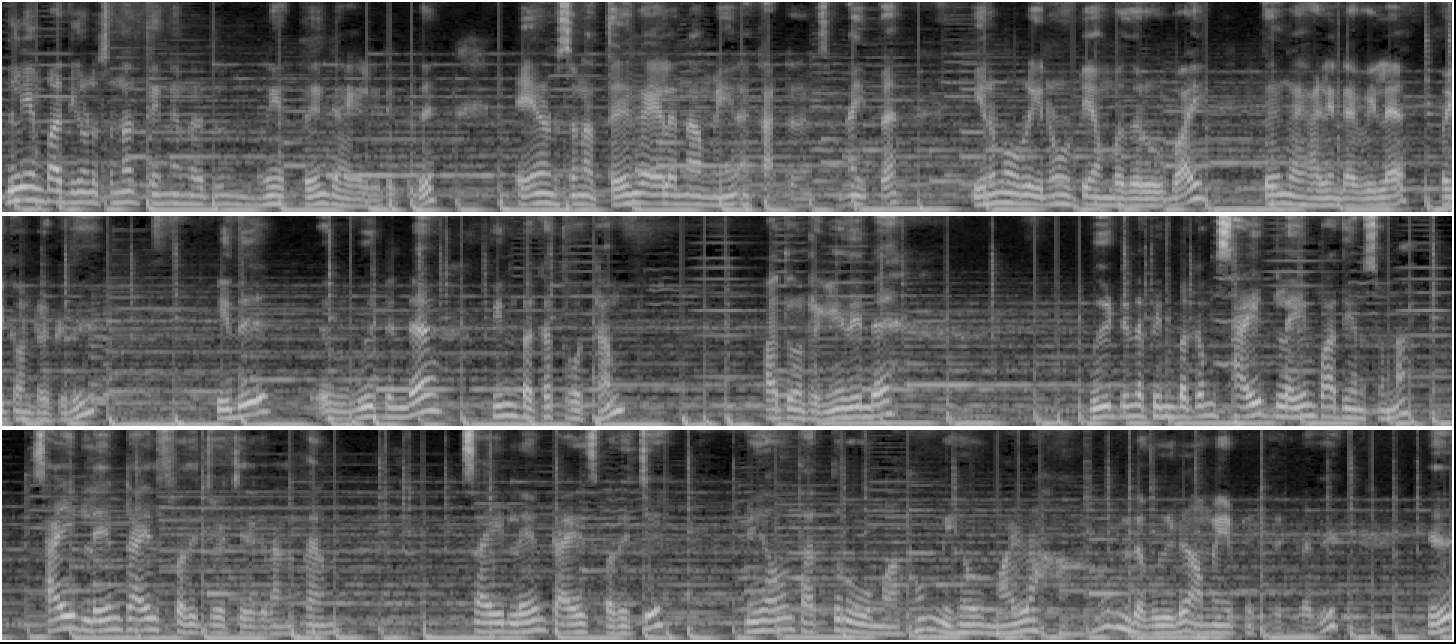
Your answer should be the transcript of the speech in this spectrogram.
இதுலேயும் பார்த்தீங்கன்னு சொன்னால் தென்னை மரத்தில் நிறைய தேங்காய்கள் இருக்குது. ஏன்னு சொன்னால் தேங்காயில் நான் மெயினாக காட்டுறேன்னு சொன்னால் இப்போ இருநூறு இருநூற்றி ஐம்பது ரூபாய் தேங்காய்களின் விலை போய்க்கொண்டிருக்குது. இது வீட்டின் பின்பக்க தோட்டம். பார்த்துக்கொண்டிருக்கீங்க இதுண்ட வீட்டின் பின்பக்கம் சைட்லையும் பார்த்தீங்கன்னு சொன்னால் சைட்லேயும் டைல்ஸ் பதிச்சு வச்சுருக்கிறாங்க சைட்லேயும் டைல்ஸ் பதிச்சு மிகவும் தத்துருவமாகவும் மிகவும் அழகாகவும் இந்த வீடு அமையப்பட்டிருக்கிறது இது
